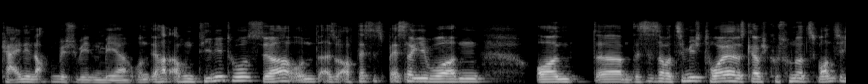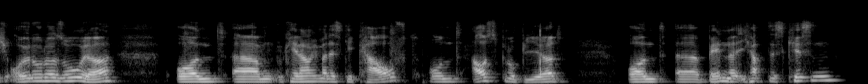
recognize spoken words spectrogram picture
keine Nackenbeschwerden mehr. Und er hat auch einen Tinnitus, ja, und also auch das ist besser geworden. Und ähm, das ist aber ziemlich teuer, das glaube ich kostet 120 Euro oder so, ja. Und ähm, okay, dann habe ich mir das gekauft und ausprobiert. Und äh, Ben, ich habe das Kissen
